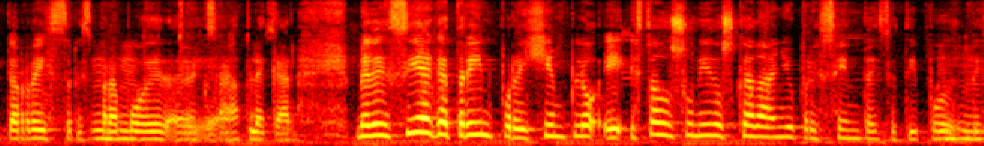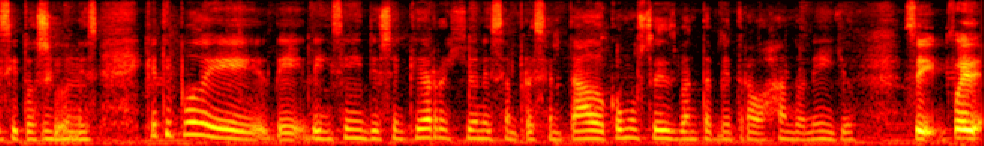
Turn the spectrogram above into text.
terrestres para poder eh, aplicar. Me decía Catherine, por ejemplo, eh, Estados Unidos cada año presenta este tipo de situaciones. ¿Qué tipo de, incendios, en qué regiones se han presentado? ¿Cómo ustedes van también trabajando en ello? Sí, pues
